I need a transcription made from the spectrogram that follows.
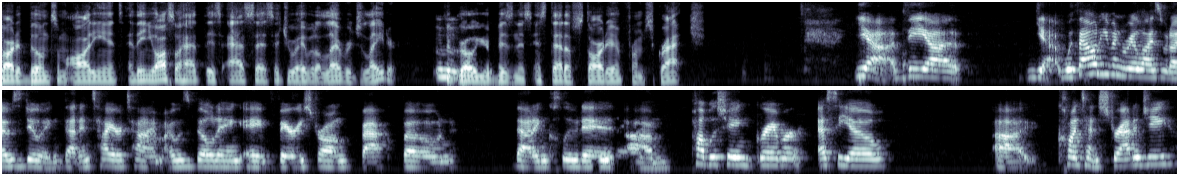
started building some audience, and then you also had this assets that you were able to leverage later mm-hmm. to grow your business instead of starting from scratch. Yeah, the uh yeah, without even realize what I was doing that entire time, I was building a very strong backbone that included um, publishing, grammar, SEO, uh, content strategy,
